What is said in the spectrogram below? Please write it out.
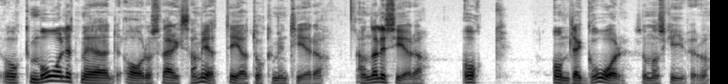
Och målet med AROs verksamhet är att dokumentera, analysera och om det går, som man skriver,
